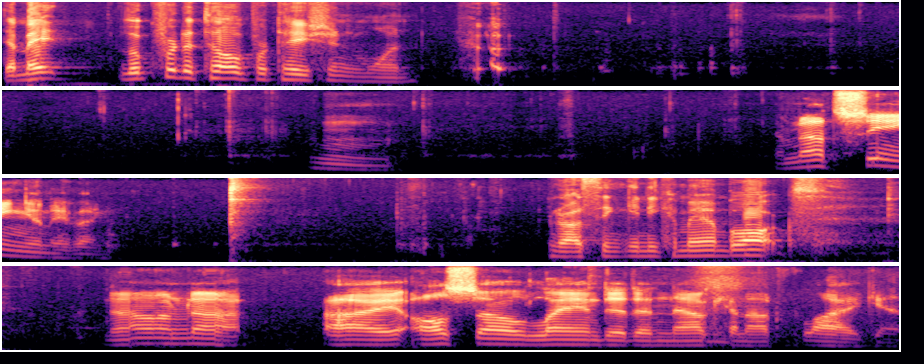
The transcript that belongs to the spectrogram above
That may look for the teleportation one. Hmm. I'm not seeing anything. You're not seeing any command blocks. No, I'm not. I also landed and now cannot fly again.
